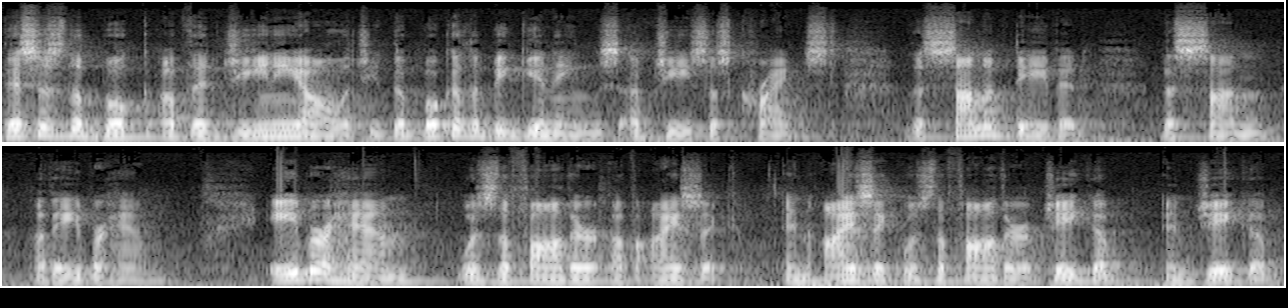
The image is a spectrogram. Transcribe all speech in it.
this is the book of the genealogy, the book of the beginnings of Jesus Christ, the son of David, the son of Abraham. Abraham was the father of Isaac, and Isaac was the father of Jacob, and Jacob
